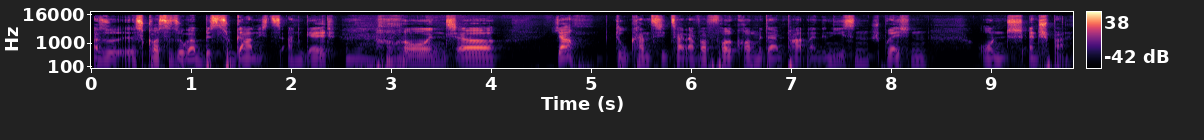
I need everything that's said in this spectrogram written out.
also es kostet sogar bis zu gar nichts an Geld. Ja. Und äh, ja, du kannst die Zeit einfach vollkommen mit deinem Partner genießen, sprechen und entspannen.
